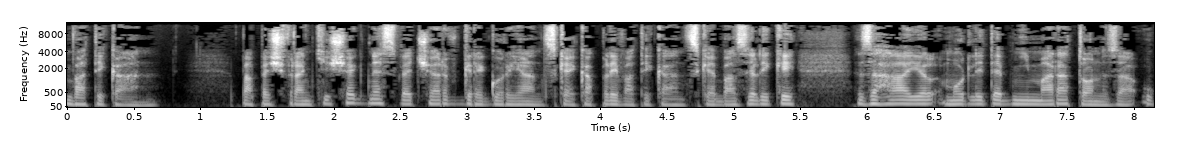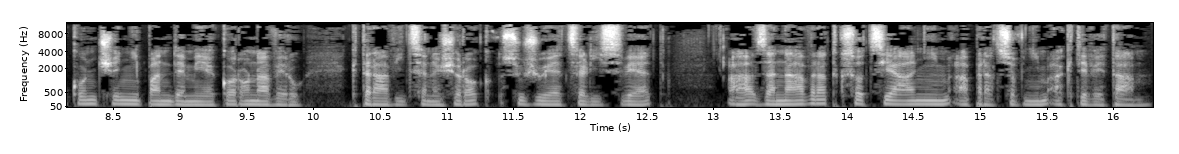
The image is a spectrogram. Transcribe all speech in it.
Vatikán. Papež František dnes večer v Gregoriánské kapli Vatikánské baziliky zahájil modlitební maraton za ukončení pandemie koronaviru, která více než rok sužuje celý svět a za návrat k sociálním a pracovním aktivitám.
